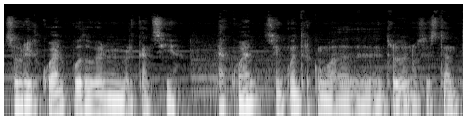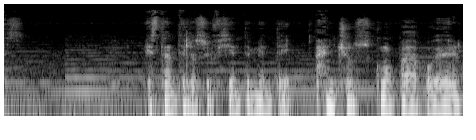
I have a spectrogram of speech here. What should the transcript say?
sobre el cual puedo ver mi mercancía, la cual se encuentra acomodada dentro de unos estantes. Estantes lo suficientemente anchos como para poder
